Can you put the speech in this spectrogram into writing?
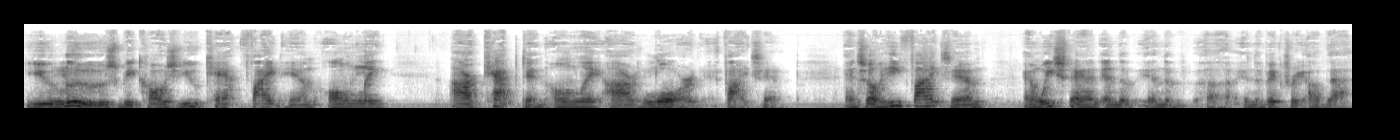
you lose because you can't fight him. Only our captain, only our Lord fights him. And so he fights him, and we stand in the in the uh, in the victory of that.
